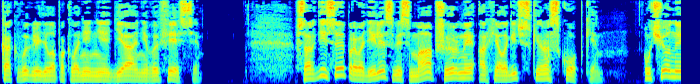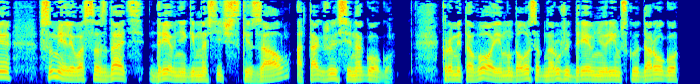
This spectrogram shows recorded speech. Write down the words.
как выглядело поклонение Диане в Эфесе. В Сардисе проводились весьма обширные археологические раскопки. Ученые сумели воссоздать древний гимнастический зал, а также синагогу. Кроме того, им удалось обнаружить древнюю римскую дорогу,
